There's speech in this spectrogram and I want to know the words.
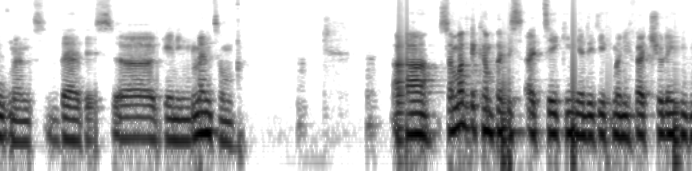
movement that is uh, gaining momentum. Uh, some other companies are taking additive manufacturing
